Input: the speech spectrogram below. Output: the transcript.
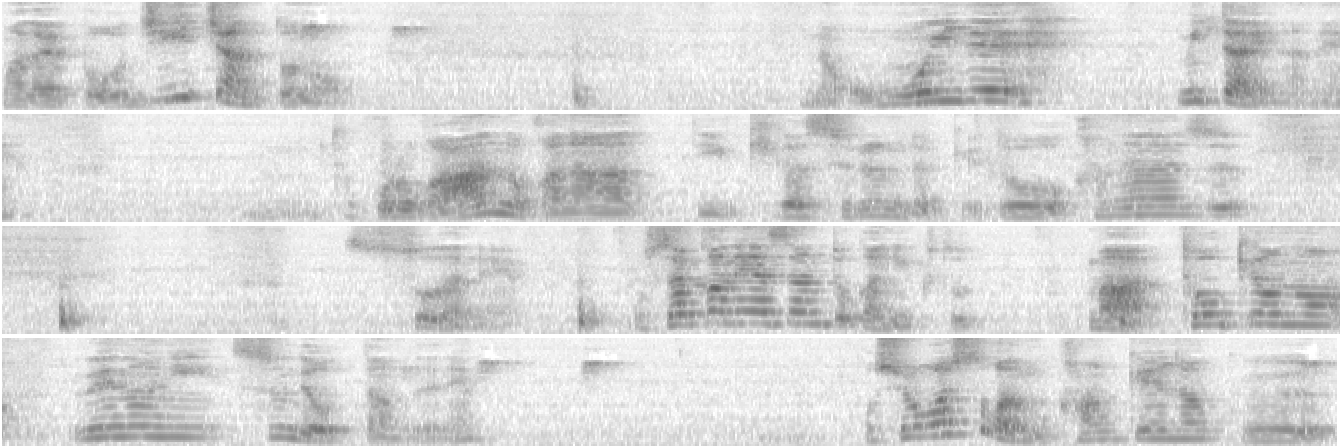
まだやっぱおじいちゃんとの思い出みたいなね、ところがあんのかなっていう気がするんだけど必ずそうだね。お魚屋さんとかに行くとまあ東京の上野に住んでおったのでね。お正月とかでも関係なく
